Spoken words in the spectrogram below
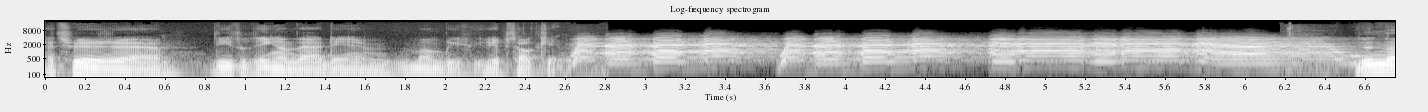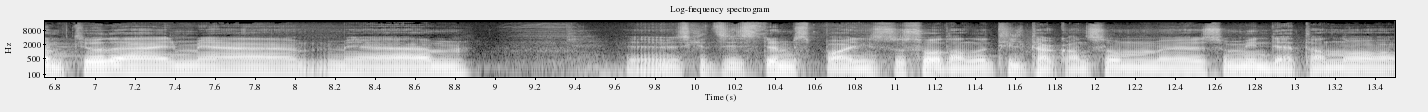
jeg tror uh, de to tingene der de man griper tak i. Du nevnte jo det her med, med Eh, si, strømsparings og sådan og tiltakene som, eh, som myndighetene og,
